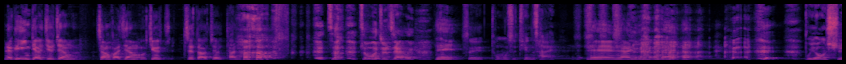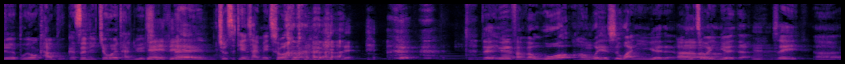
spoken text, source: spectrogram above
那个音调就这样，唱法这样，我就知道就弹。怎怎么就这样了？对，所以童木是天才，哎，那里。不用学，不用看谱，可是你就会弹乐器，对对。哎，就是天才，没错。对对，因为凡凡我哈，我也是玩音乐的，我是做音乐的，嗯所以呃，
